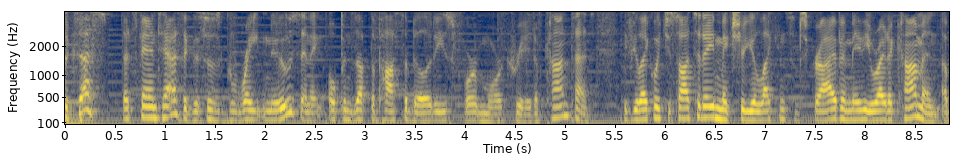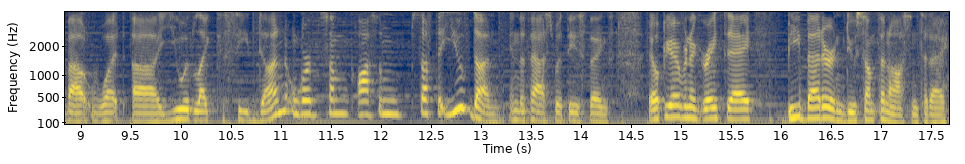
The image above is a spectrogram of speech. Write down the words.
Success! That's fantastic. This is great news and it opens up the possibilities for more creative content. If you like what you saw today, make sure you like and subscribe and maybe write a comment about what uh, you would like to see done or some awesome stuff that you've done in the past with these things. I hope you're having a great day. Be better and do something awesome today.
